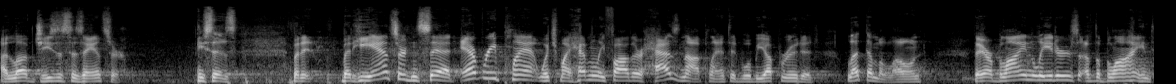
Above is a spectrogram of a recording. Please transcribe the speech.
I love Jesus' answer. He says, but, it, but he answered and said, Every plant which my heavenly Father has not planted will be uprooted. Let them alone. They are blind leaders of the blind.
